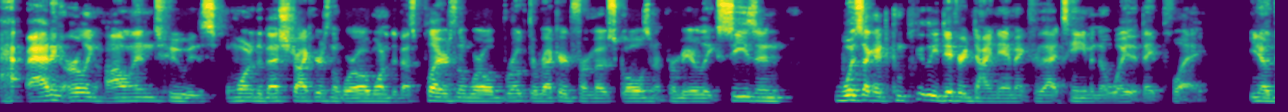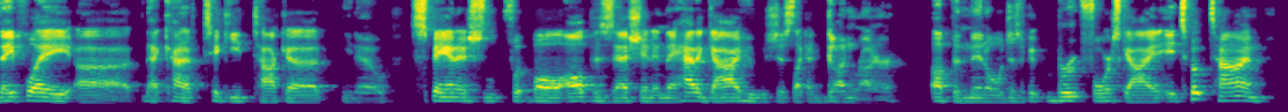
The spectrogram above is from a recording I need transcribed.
adding Erling Haaland, who is one of the best strikers in the world, one of the best players in the world, broke the record for most goals in a Premier League season, was like a completely different dynamic for that team in the way that they play. You know, they play uh, that kind of tiki taka, you know, Spanish football, all possession, and they had a guy who was just like a gun runner up the middle, just like a brute force guy. It took time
